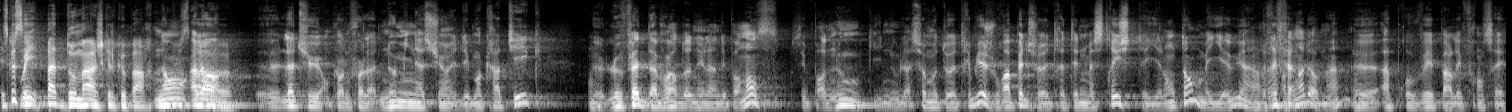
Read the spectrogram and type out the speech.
Est-ce que c'est Oui. pas dommage quelque part? Non, alors euh, euh, là-dessus, encore une fois, la nomination est démocratique. Euh, le fait d'avoir donné l'indépendance, c'est pas nous qui nous la sommes auto-attribuée. Je vous rappelle sur le traité de Maastricht, il y a longtemps, mais il y a eu un, Un référendum, hein, euh, approuvé par les Français.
